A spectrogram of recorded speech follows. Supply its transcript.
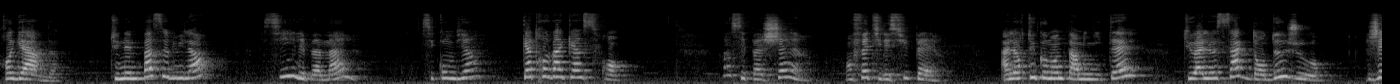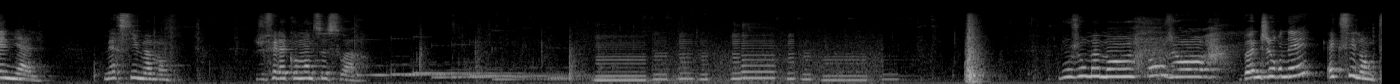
Regarde. Tu n'aimes pas celui-là? Si, il est pas mal. C'est combien? 95 francs. Ah, c'est pas cher. En fait, il est super. Alors tu commandes par Minitel, tu as le sac dans deux jours. Génial. Merci, maman. Je fais la commande ce soir. Bonjour, maman. Bonjour. Bonne journée. Excellente.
